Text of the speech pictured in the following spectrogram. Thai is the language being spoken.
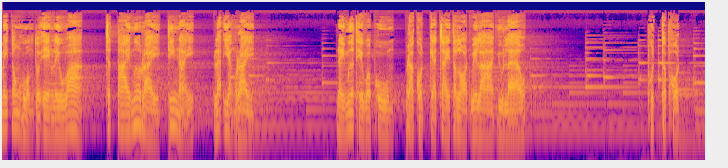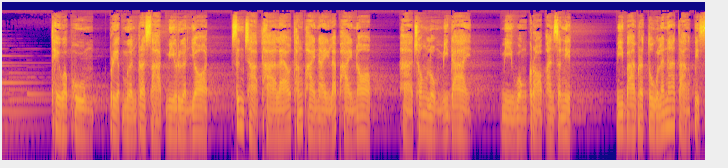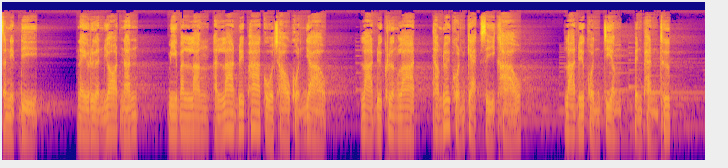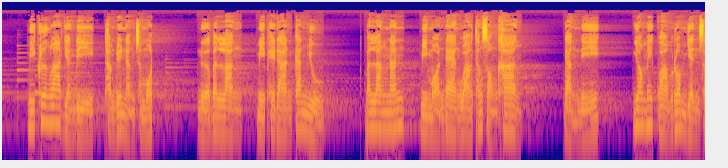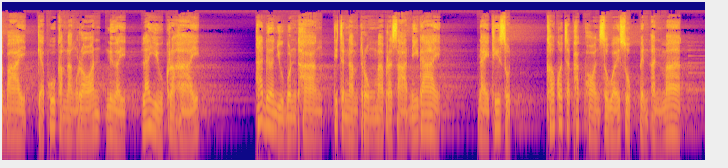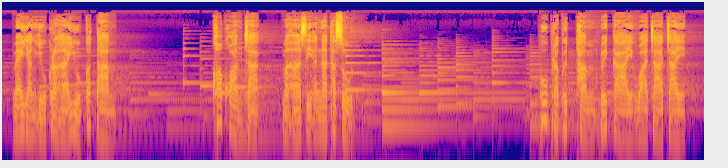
ไม่ต้องห่วงตัวเองเลยว่า จะตายเมื่อไรที่ไหน และอย่างไร ในเมื่อเทวภูมิปรากฏแก่ใจตลอดเวลาอยู่แล้ว พุทธพจน์ เทวภูมิ เปรียบเหมือนปราสาทมีเรือนยอด ซึ่งฉาบทาแล้วทั้งภายในและภายนอก หาช่องลมมิได้ มีวงกรอบอันสนิท มีบานประตูและหน้าต่างปิดสนิทดี ในเรือนยอดนั้น มีบันลังอันลาดด้วยผ้าโกเชาขนยาว ลาดด้วยเครื่องลาดทำด้วยขนแกะสีขาว ลาดด้วยขนเจียมเป็นแผ่นทึบ มีเครื่องลาดอย่างดีทำด้วยหนังชมด เหนือบันลังมีเพดานกั้นอยู่ บันลังนั้นมีหมอนแดงวางทั้งสองข้าง ดังนี้ ย่อมให้ความร่มเย็นสบายแก่ผู้กำลังร้อน เหนื่อยและหิวกระหาย ถ้าเดินอยู่บนทางที่จะนำตรงมาประสาทนี้ได้ ในที่สุด เขาก็จะพักผ่อนสวยสุขเป็นอันมาก แม้ยังหิวกระหายอยู่ก็ตาม ข้อความจาก มหาสีหนาทสูตร ผู้ประพฤติธรรมด้วยกายวาจาใจ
